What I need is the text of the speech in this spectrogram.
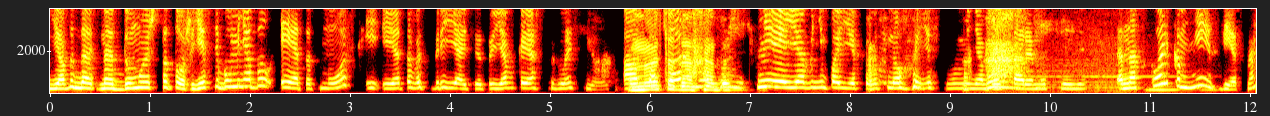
я бы да, думаю, что тоже. Если бы у меня был этот мозг и это восприятие, то я бы, конечно, согласилась. А ну, это да, мозгом... да. Не, я бы не поехала снова, если бы у меня было старое мышление. Насколько мне известно,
